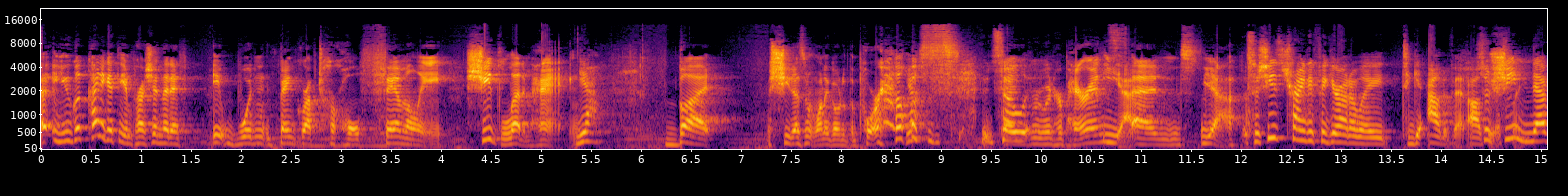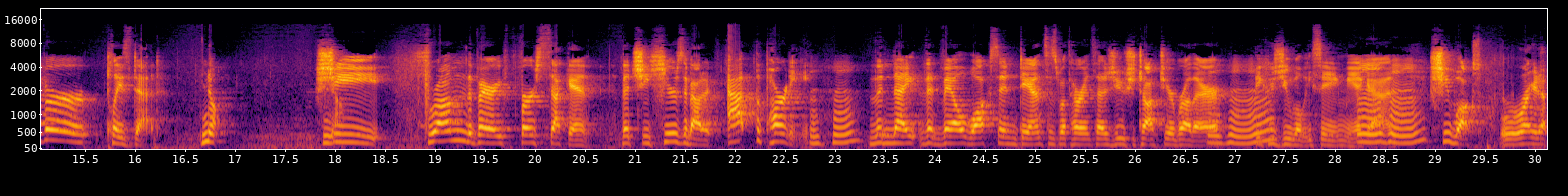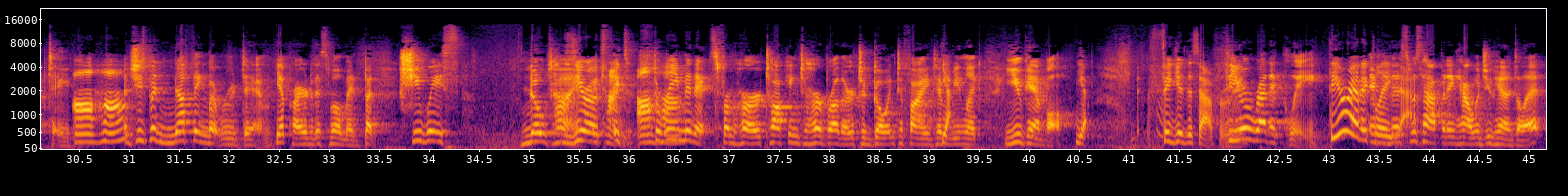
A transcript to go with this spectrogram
uh, You kind of get the impression that if it wouldn't bankrupt her whole family, she'd let him hang. yeah. But she doesn't want to go to the poorhouse So- and ruin her parents. Yeah. and yeah. So she's trying to figure out a way to get out of it. So she never plays dead. no. She, from the very first second that she hears about it at the party, Mm-hmm. the night that Vale walks in, dances with her, and says, You should talk to your brother Mm-hmm. because you will be seeing me again. She walks right up to Aiden. Uh-huh. And she's been nothing but rude to him Yep. prior to this moment, but she wastes no time. Zero time. It's Uh-huh. three minutes from her talking to her brother to going to find him Yeah. being like, You gamble. Yeah, figure this out for me. Theoretically, Theoretically, if this yeah. was happening, how would you handle it?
